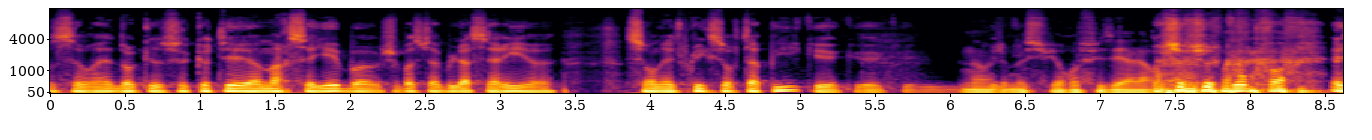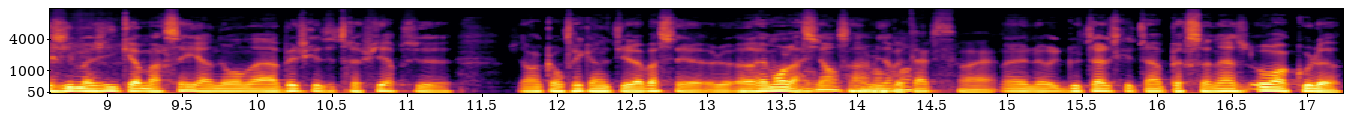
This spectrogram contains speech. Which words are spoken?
C'est vrai. Donc, ce côté marseillais, bon, je sais pas si tu as vu la série sur Netflix sur tapis. Qui- Non, je me suis refusé à la. je, je comprends. Et j'imagine qu'à Marseille, hein, nous, on a un Belge qui était très fier parce que j'ai rencontré quand on était là-bas, c'est vraiment la science, hein, évidemment. Goethals, ouais. Le Goethals qui était un personnage haut en couleur.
